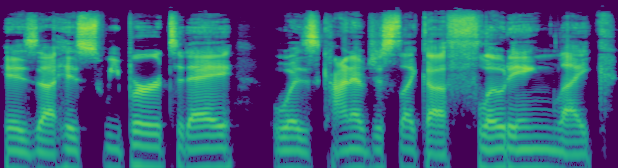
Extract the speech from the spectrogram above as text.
His uh, his sweeper today was kind of just like a floating like.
